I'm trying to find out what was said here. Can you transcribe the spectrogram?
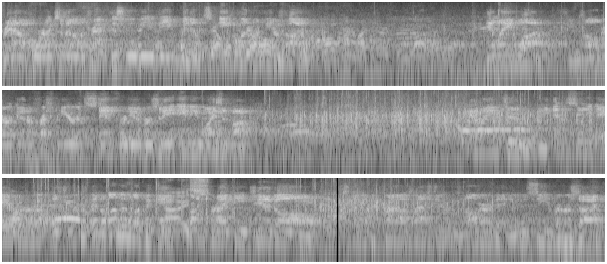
Right now for next event on the track, this will be the women's 800 meter final. In lane one, she was All-American in her freshman year at Stanford University, Amy Weissenbach. In lane two, the NCAA runner-up this year and the London Olympic Games Nice. running for Nike, Geena Gall. Olympic trials last year was an All-American at UC Riverside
